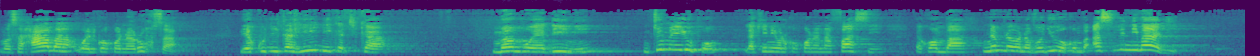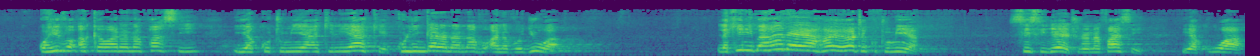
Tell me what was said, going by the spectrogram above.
masahaba walikuwa kuna ruhusa ya kujitahidi katika mambo ya dini mtume yupo lakini walikuwa na nafasi ya kwamba namna wanavyojua kwamba asili ni maji. Kwa hivyo akawa na nafasi ya kutumia akili yake kulingana na anavyo anavyojua. Lakini baada ya hayo yote kutumia sisi je tuna nafasi ya kuwa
